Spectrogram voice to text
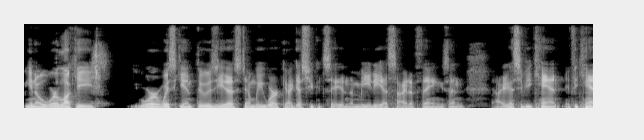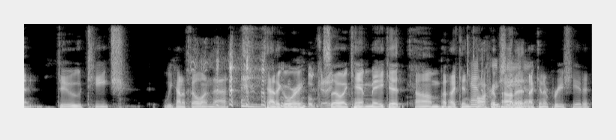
you know, we're lucky. We're a whiskey enthusiast and we work, I guess you could say, in the media side of things. And I guess if you can't, if you can't do teach, we kind of fell in that category. Okay. So I can't make it, um, but I can Can talk about it. it. I can appreciate it.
